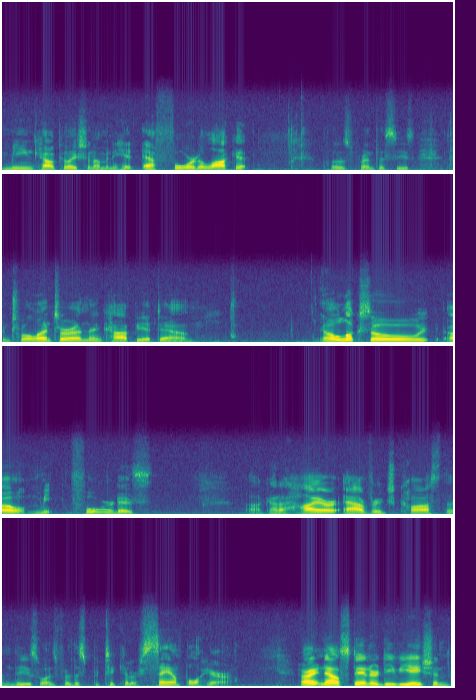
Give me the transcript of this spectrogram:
mean calculation. I'm going to hit F4 to lock it close parentheses, control enter, and then copy it down. Oh, look, so, oh, me, Ford has uh, got a higher average cost than these ones for this particular sample here. All right, now standard deviation.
